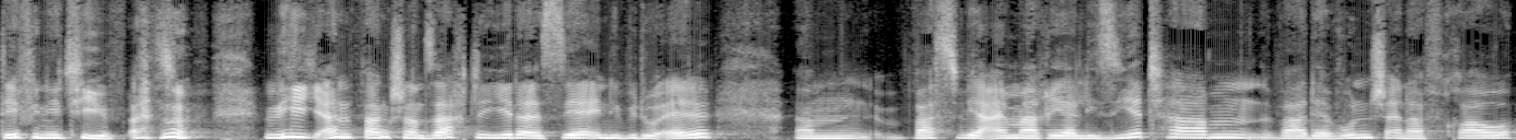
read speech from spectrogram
definitiv. Also wie ich anfangs schon sagte, jeder ist sehr individuell. Ähm, was wir einmal realisiert haben, war der Wunsch einer Frau,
